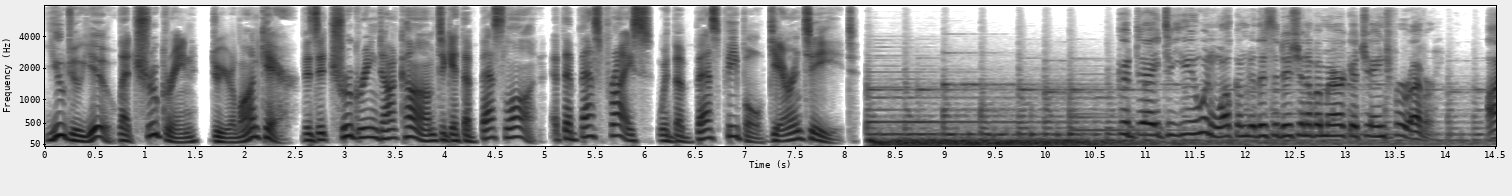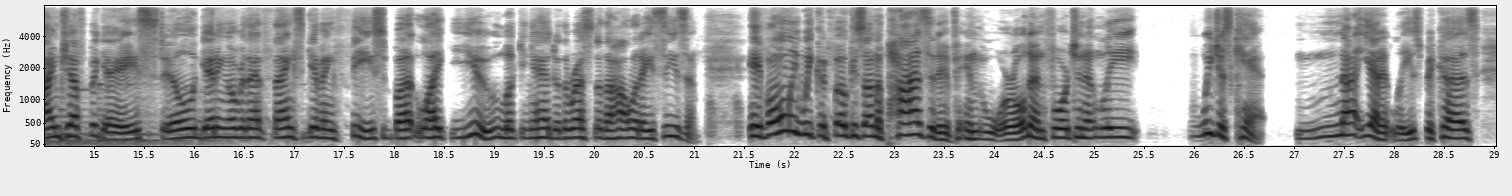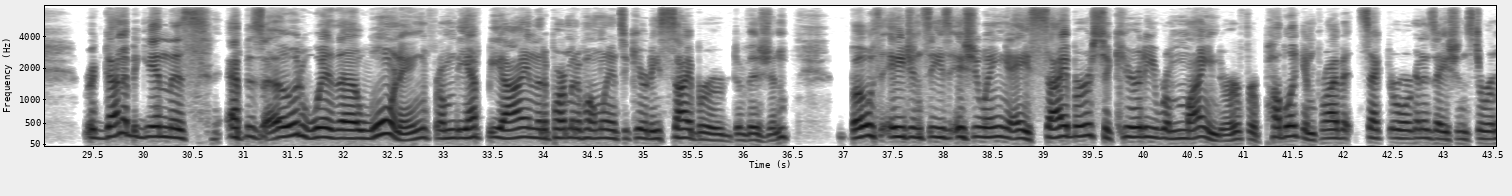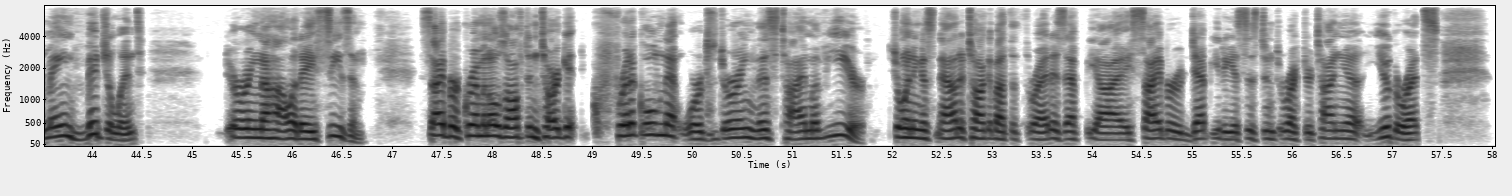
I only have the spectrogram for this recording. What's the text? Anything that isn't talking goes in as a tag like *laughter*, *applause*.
You do you. Let TruGreen do your lawn care. Visit trugreen.com to get the best lawn at the best price with the best people guaranteed. Good day to you, and welcome to this edition of America Change Forever. I'm Jeff Pegues, still getting over that Thanksgiving feast, but like you, looking ahead to the rest of the holiday season. If only we could focus on the positive in the world, unfortunately, we just can't. Not yet, at least, because we're going to begin this episode with a warning from the FBI and the Department of Homeland Security Cyber Division, both agencies issuing a cyber security reminder for public and private sector organizations to remain vigilant during the holiday season. Cyber criminals often target critical networks during this time of year. Joining us now to talk about the threat is FBI Cyber Deputy Assistant Director Tanya Ugoretz.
